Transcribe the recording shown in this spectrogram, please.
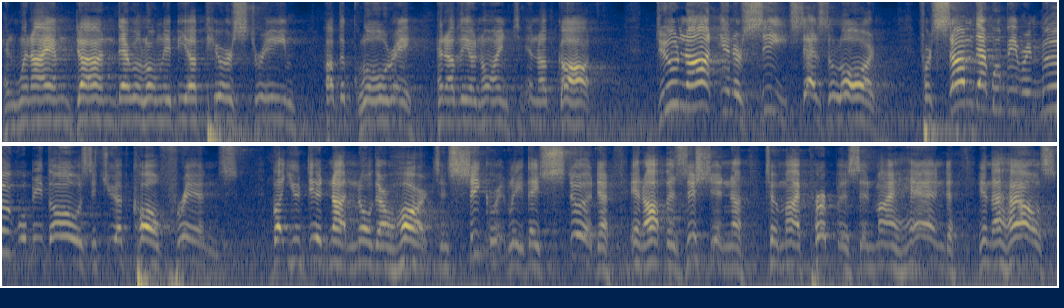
And when I am done, there will only be a pure stream of the glory and of the anointing of God. Do not intercede, says the Lord. For some that will be removed will be those that you have called friends but you did not know their hearts, and secretly they stood in opposition to my purpose and my hand in the house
